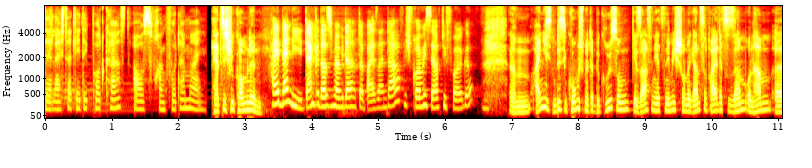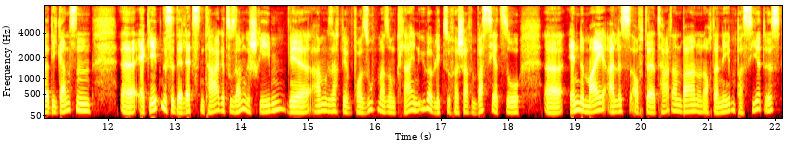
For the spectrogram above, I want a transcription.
Der Leichtathletik-Podcast aus Frankfurt am Main. Herzlich willkommen, Lynn. Hi Benny, danke, dass ich mal wieder dabei sein darf. Ich freue mich sehr auf die Folge. Ähm, eigentlich ist es ein bisschen komisch mit der Begrüßung. Wir saßen jetzt nämlich schon eine ganze Weile zusammen und haben äh, die ganzen äh, Ergebnisse der letzten Tage zusammengeschrieben. Wir haben gesagt, wir versuchen mal so einen kleinen Überblick zu verschaffen, was jetzt so äh, Ende Mai alles auf der Tatanbahn und auch daneben passiert ist.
